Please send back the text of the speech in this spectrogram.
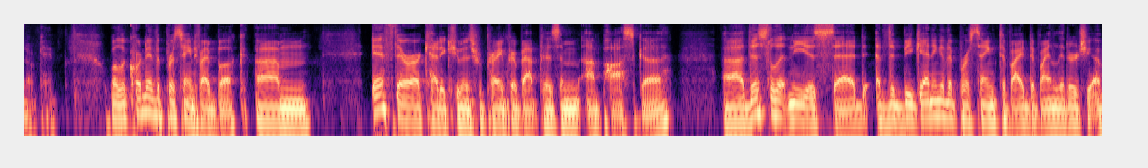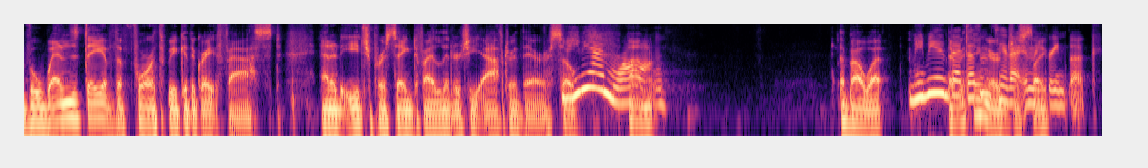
Okay. Well, according to the Sanctified book, um, if there are catechumens preparing for baptism on Pascha, uh, this litany is said at the beginning of the Sanctified Divine Liturgy of Wednesday of the fourth week of the Great Fast, and at each Sanctified liturgy after there. So Maybe I'm wrong. about what? Maybe that everything doesn't say that in the green book.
